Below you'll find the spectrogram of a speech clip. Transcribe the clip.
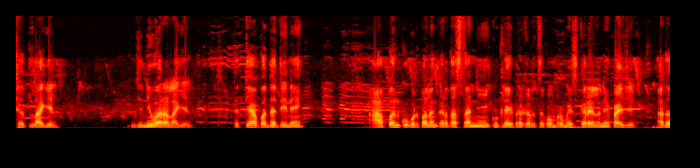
छत लागेल म्हणजे निवारा लागेल. तर त्या पद्धतीने आपण कुक्कुटपालन करत असताना कुठल्याही प्रकारचं कॉम्प्रोमाइज करायला नाही पाहिजे. आता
